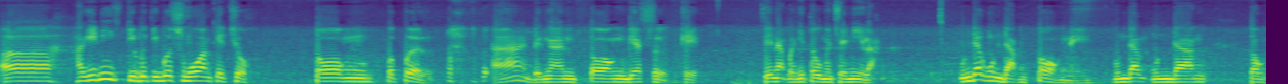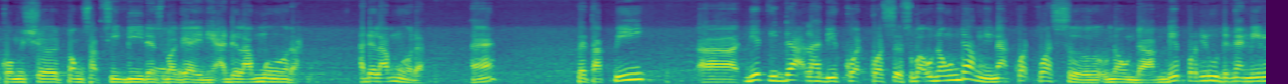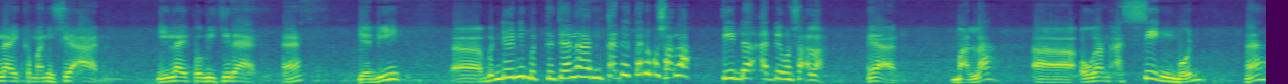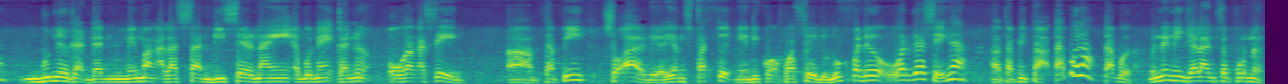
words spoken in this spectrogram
uh, hari ni tiba-tiba semua orang kecoh. Tong purple ha, dengan tong biasa. Okay. saya nak bagi tahu macam ni lah. Undang-undang tong ni undang-undang tong komersial tong subsidi dan sebagainya ni ada lama dah. Ada lama dah. Ha? tetapi uh, dia tidaklah dikuat kuasa. Sebab undang-undang ni nak kuat kuasa undang-undang dia perlu dengan nilai kemanusiaan nilai pemikiran. Eh? jadi uh, benda ni berjalan tak ada tak ada masalah tidak ada masalah ya malah uh, orang asing pun ha, gunakan dan memang alasan diesel naik apa naik kerana orang asing Ha, tapi soal dia yang sepatutnya dikuat kuasa dulu kepada warga asing lah. Ha, tapi tak, tak apalah, tak apa. Benda ni jalan sempurna.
